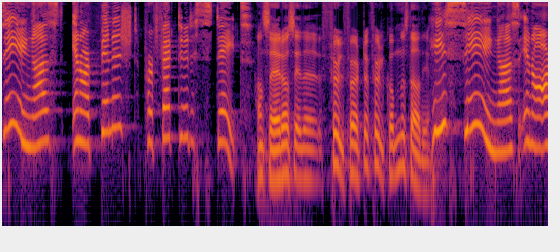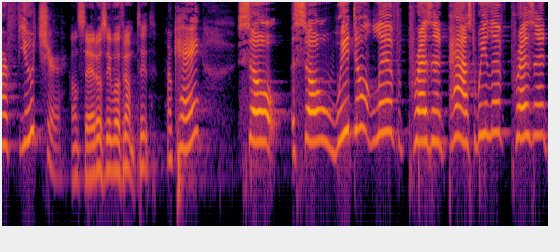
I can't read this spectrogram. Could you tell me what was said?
seeing us in our finished, perfected state. Han ser oss i det fullførte, fullkomne stadiet. He's seeing us in our future. Han ser oss i vår framtid. Okay? So so we don't live present past, we live present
